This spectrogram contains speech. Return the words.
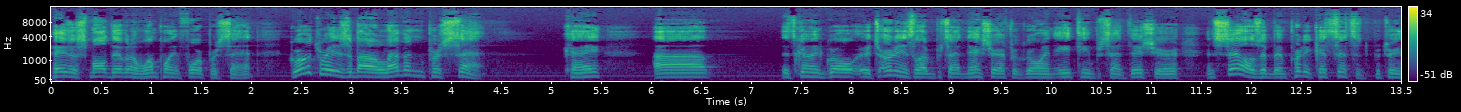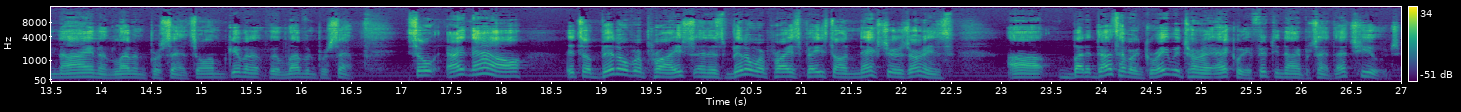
Pays a small dividend of 1.4%. Growth rate is about 11%. Okay. Uh, it's going to grow its earnings 11% next year after growing 18% this year. And sales have been pretty consistent between 9 and 11%. So I'm giving it the 11%. So right now, it's a bit overpriced, and it's bit overpriced based on next year's earnings. Uh, but it does have a great return on equity, 59%. That's huge.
